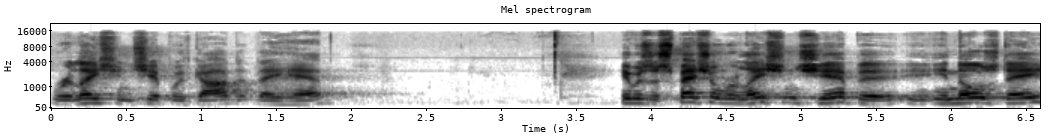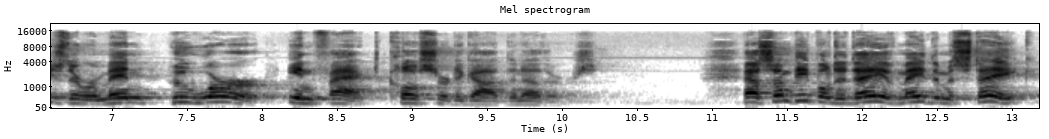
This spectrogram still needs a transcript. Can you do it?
relationship with God that they had. It was a special relationship. Uh, in those days, there were men who were, in fact, closer to God than others. Now, some people today have made the mistake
